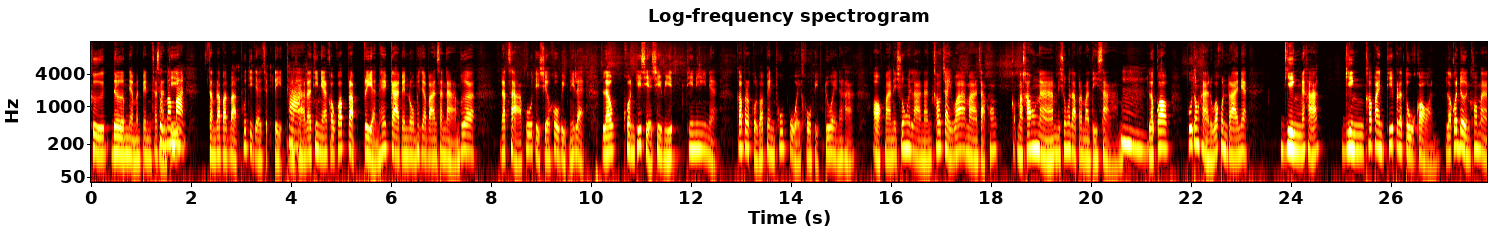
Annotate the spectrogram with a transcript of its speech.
คือเดิมเนี่ยมันเป็นสศูถานนย์ที่บำบัดสำหรับบำบัดผู้ติดยาเสพติดค่ะนะคะ แล้วทีเนี้ยเขาก็ปรับเปลี่ยนให้กลายเป็นโรงพยาบาลสนามเพื่อรักษาผู้ติดเชื้อโควิดนี่แหละ แล้วคนที่เสียชีวิตที่นี่เนี่ย ก็ปรากฏว่าเป็นผู้ป่วยโควิดด้วยนะคะ ออกมาในช่วงเวลานั้นเข้าใจว่ามาจากห้องมาเข้าห้องน้ำในช่วงเวลาประมาณตีสามอืมแล้วก็ผู้ต้องหาหรือว่าคนร้ายเนี่ย ยิงนะคะ ยิงเข้าไปที่ประตูก่อน แล้วก็เดินเข้ามา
